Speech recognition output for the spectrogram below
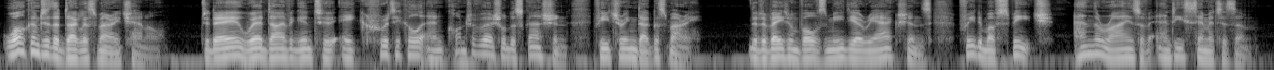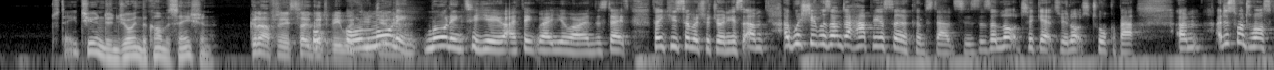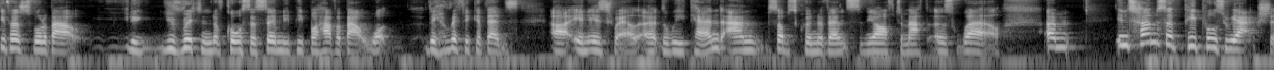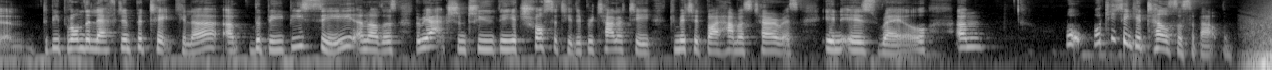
Welcome to the Douglas Murray channel. Today, we're diving into a critical and controversial discussion featuring Douglas Murray. The debate involves media reactions, freedom of speech, and the rise of anti Semitism. Stay tuned and join the conversation. Good afternoon. It's so good to be with or you. morning, Julia. morning to you. I think where you are in the states. Thank you so much for joining us. Um, I wish it was under happier circumstances. There's a lot to get through, a lot to talk about. Um, I just want to ask you first of all about you know you've written, of course, as so many people have about what the horrific events uh, in Israel at the weekend and subsequent events in the aftermath as well. Um, in terms of people's reaction, the people on the left in particular, uh, the BBC and others, the reaction to the atrocity, the brutality committed by Hamas terrorists in Israel, um, what, what do you think it tells us about them?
